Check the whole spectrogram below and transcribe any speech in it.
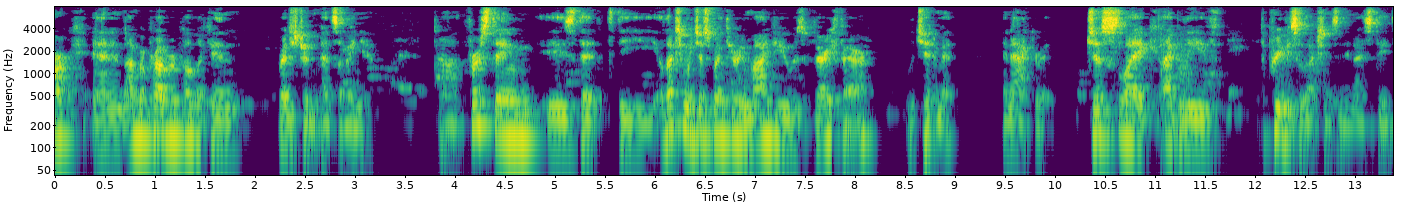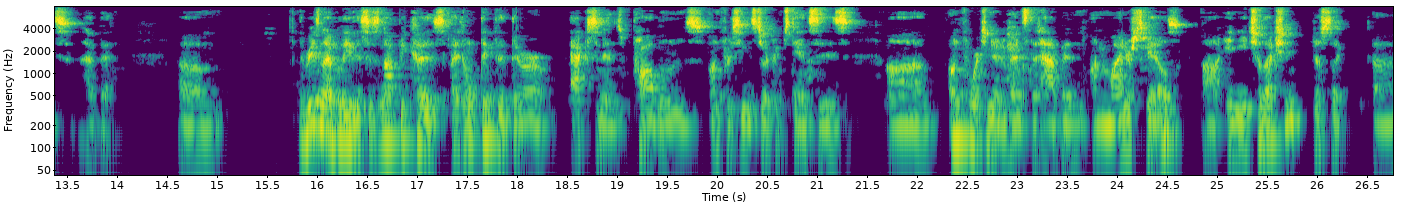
Mark, and I'm a proud Republican registered in Pennsylvania. Uh, first thing is that the election we just went through, in my view, was very fair, legitimate, and accurate, just like I believe the previous elections in the United States have been. Um, the reason I believe this is not because I don't think that there are accidents, problems, unforeseen circumstances, uh, unfortunate events that happen on minor scales uh, in each election, just like uh,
